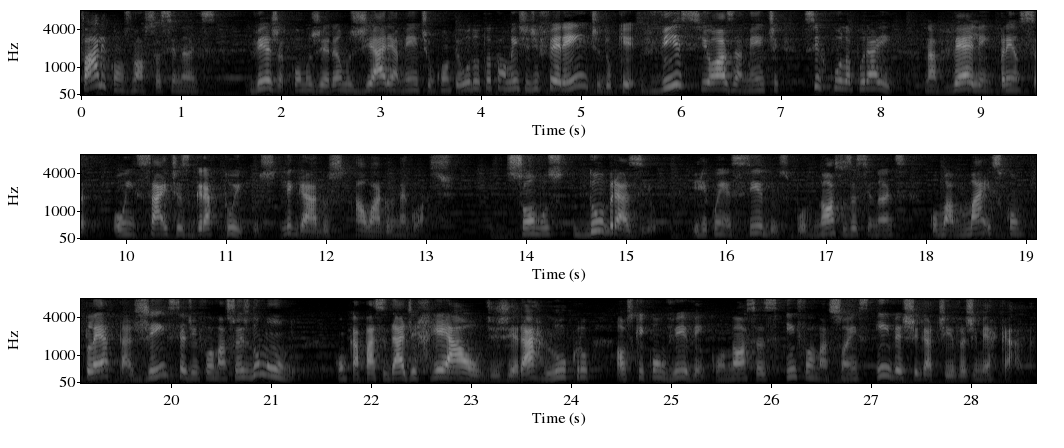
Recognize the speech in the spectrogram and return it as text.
Fale com os nossos assinantes Veja como geramos diariamente um conteúdo totalmente diferente do que viciosamente circula por aí, na velha imprensa ou em sites gratuitos ligados ao agronegócio. Somos do Brasil e reconhecidos por nossos assinantes como a mais completa agência de informações do mundo, com capacidade real de gerar lucro aos que convivem com nossas informações investigativas de mercado.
